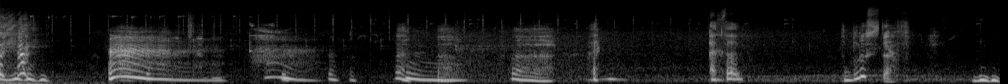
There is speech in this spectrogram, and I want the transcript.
I, I thought the blue stuff. You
